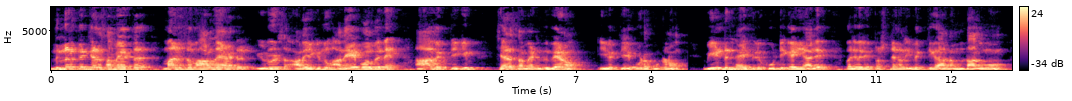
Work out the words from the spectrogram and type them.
നിങ്ങൾക്കും ചില സമയത്ത് മനസ്സ് മാറുന്നതായിട്ട് യൂണിവേഴ്സ് അറിയിക്കുന്നു. അതേപോലെ തന്നെ ആ വ്യക്തിക്കും ചില സമയത്ത് ഇത് വേണോ? ഈ വ്യക്തിയെ കൂടെ കൂട്ടണോ? വീണ്ടും ലൈഫിൽ കൂട്ടിക്കഴിഞ്ഞാൽ വലിയ വലിയ പ്രശ്നങ്ങൾ ഈ വ്യക്തി കാരണം ഉണ്ടാകുമോ?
